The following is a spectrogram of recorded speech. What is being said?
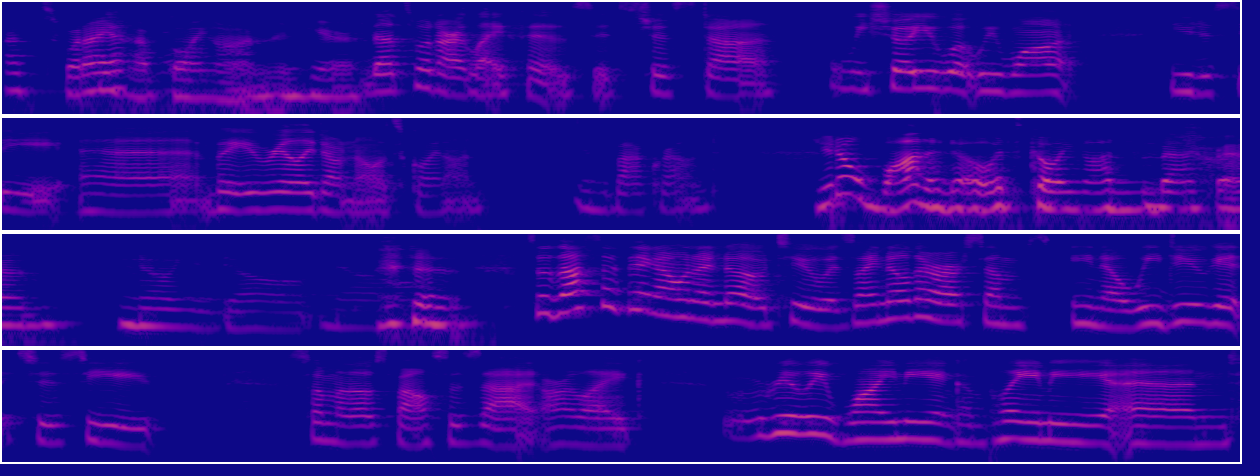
That's what I Yeah. have going on in here. That's what our life is. It's just uh we show you what we want you to see, uh, but you really don't know what's going on in the background. You don't want to know what's going on in the background. No, you don't. No. So that's the thing I want to know too is I know there are some, you know, we do get to see some of those spouses that are like really whiny and complainy and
